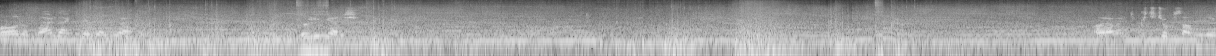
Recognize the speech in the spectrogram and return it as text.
Oğlum nereden gideceğiz be? Ölüm yarışı. Arabanın kıçı çok sallıyor.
